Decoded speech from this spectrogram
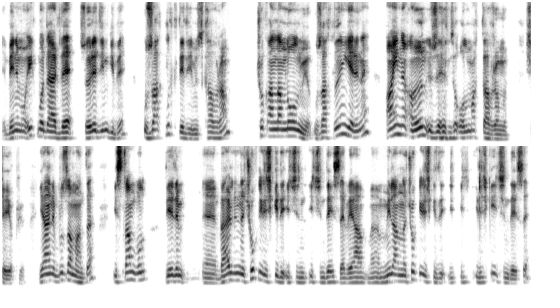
e, benim o ilk modelde söylediğim gibi uzaklık dediğimiz kavram çok anlamlı olmuyor. Uzaklığın yerine aynı ağın üzerinde olmak kavramı şey yapıyor. Yani bu zamanda İstanbul diyelim e, Berlin'le çok ilişkili için, içindeyse veya e, Milan'la çok ilişkili ilişki içindeyse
